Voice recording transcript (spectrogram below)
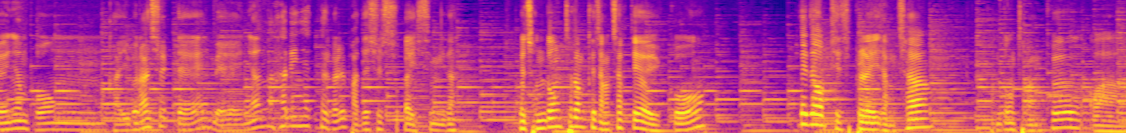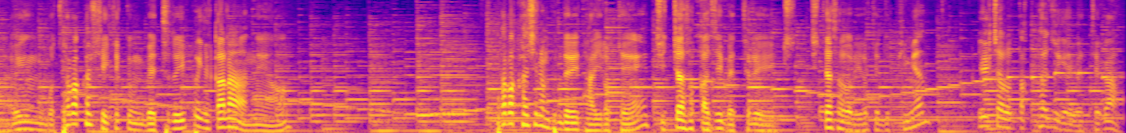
매년 보험 가입을 하실 때 매년 할인 혜택을 받으실 수가 있습니다. 전동 트렁크 장착되어 있고 head-up display 장착 전동 트렁크 와 여기는 뭐 차박할 수 있게끔 매트도 이쁘게 깔아놨네요. 차박하시는 분들이 다 이렇게 뒷좌석까지 매트를 뒷좌석을 이렇게 눕히면 일자로 딱 펴지게 매트가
